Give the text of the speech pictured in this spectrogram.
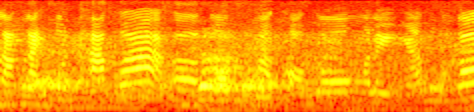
หลังๆหลายคนทักว่าเออตัวบูมอะผอมลงอะไรอย่างเงี้ยบูมก็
